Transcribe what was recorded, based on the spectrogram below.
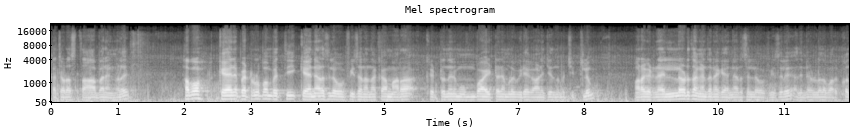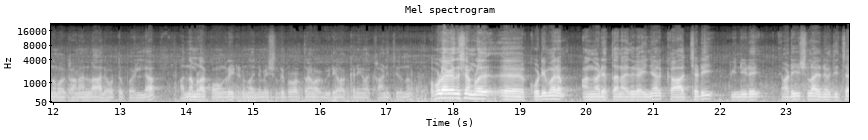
കച്ചവട സ്ഥാപനങ്ങൾ അപ്പോൾ കേ പെട്രോൾ പമ്പ് എത്തി. കെ എൻ ആർ എസിലെ ഓഫീസാണ്. എന്നൊക്കെ മറ കെട്ടുന്നതിന് മുമ്പായിട്ട് നമ്മൾ വീഡിയോ കാണിച്ചിരുന്നപ്പോൾ ചുറ്റിലും മറ കെട്ടിട്ടുണ്ട്. എല്ലായിടത്തും അങ്ങനെ തന്നെ കെ എൻ ആർ എസിലെ ഓഫീസിൽ അതിന്റെ ഉള്ളത് വർക്കൊന്നും നമുക്ക് കാണാനുള്ള അലോട്ട് ഇപ്പോൾ ഇല്ല. അന്ന് നമ്മൾ ആ കോൺക്രീറ്റ് ഇടുന്നു അതിന്റെ മെഷീനറി പ്രവർത്തനങ്ങളൊക്കെ വീഡിയോകളൊക്കെ നിങ്ങളെ കാണിച്ചിരുന്നു. അപ്പോൾ ഏകദേശം നമ്മൾ കൊടിമരം അങ്ങാടി എത്താനായത് കഴിഞ്ഞാൽ കാച്ചടി പിന്നീട് അഡീഷണൽ അനുവദിച്ച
